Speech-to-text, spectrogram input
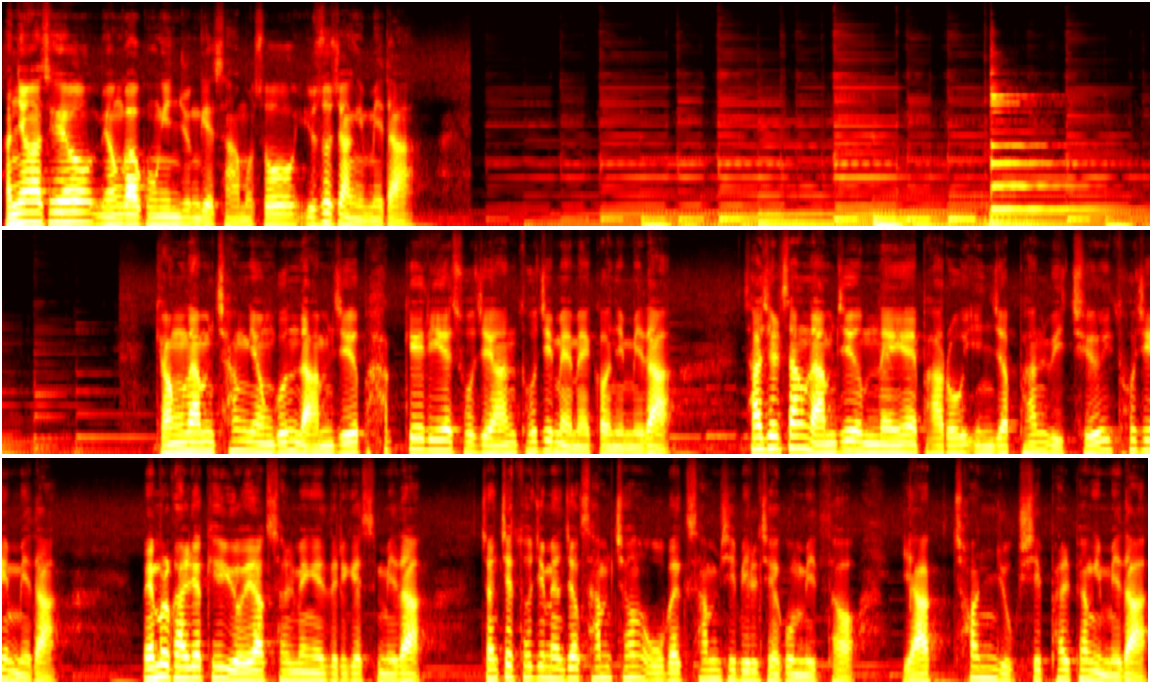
안녕하세요. 명가공인중개사무소 유소장입니다. 경남 창녕군 남지읍 학계리에 소재한 토지 매매 건입니다. 사실상 남지읍 내에 바로 인접한 위치의 토지입니다. 매물 간략히 요약 설명해 드리겠습니다. 전체 토지 면적 3,531제곱미터, 약 1,068평입니다.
